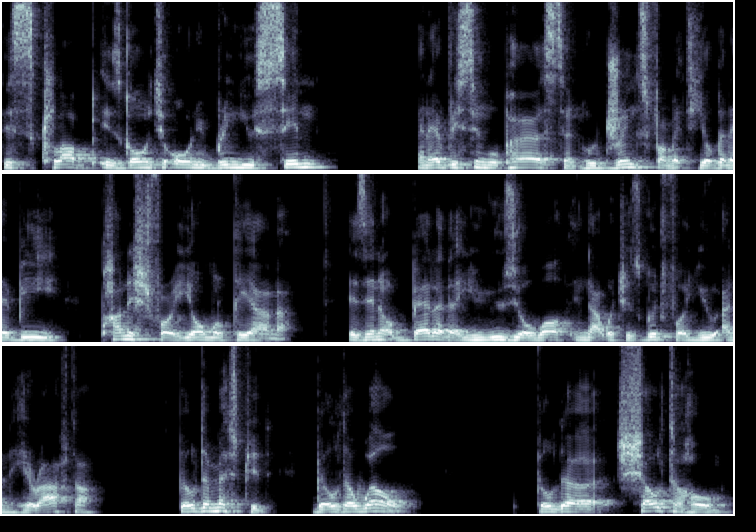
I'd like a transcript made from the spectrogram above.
This club is going to only bring you sin, and every single person who drinks from it, you're going to be punished for it Yawm al-Qiyamah. Is it not better that you use your wealth in that which is good for you and hereafter? Build a masjid, build a well, build a shelter home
